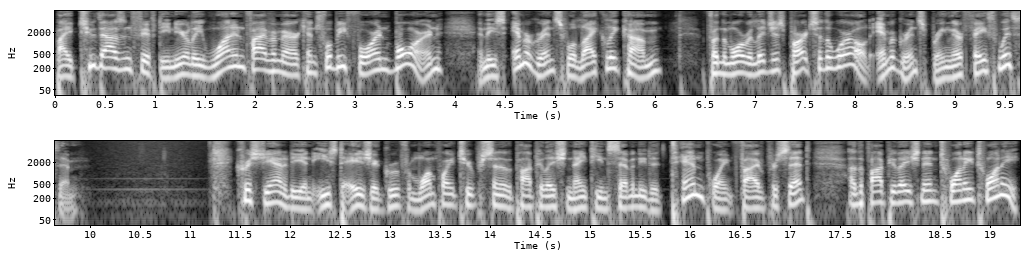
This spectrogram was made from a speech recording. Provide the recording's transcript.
By 2050, nearly one in five Americans will be foreign born, and these immigrants will likely come from the more religious parts of the world. Immigrants bring their faith with them. Christianity in East Asia grew from 1.2% of the population in 1970 to 10.5% of the population in 2020.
